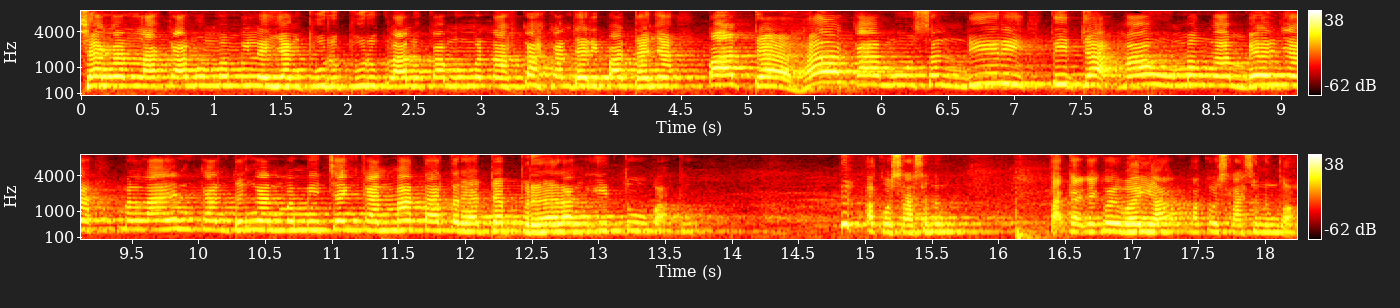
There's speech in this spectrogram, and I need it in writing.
Janganlah kamu memilih yang buruk-buruk lalu kamu menafkahkan daripadanya padahal kamu sendiri tidak mau mengambilnya melainkan dengan memicengkan mata terhadap barang itu Pak Bu. Aku serasa seneng. Tak kayak kowe wae ya, aku serasa seneng kok.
